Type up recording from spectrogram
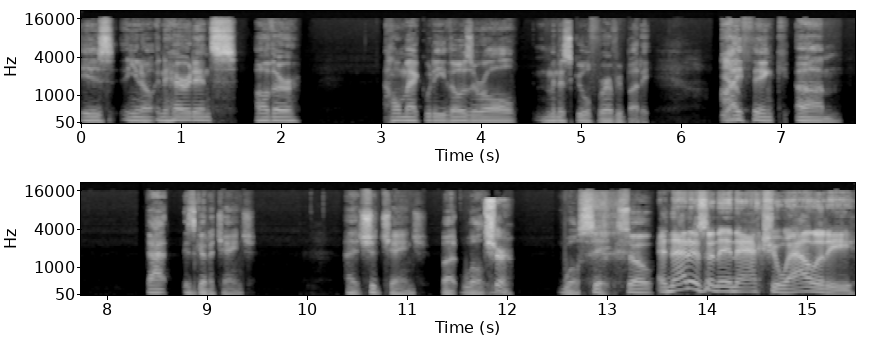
is, you know, inheritance, other, home equity, those are all minuscule for everybody. I think um, that is going to change. Uh, It should change, but we'll Sure. We'll see. So And that isn't in actuality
